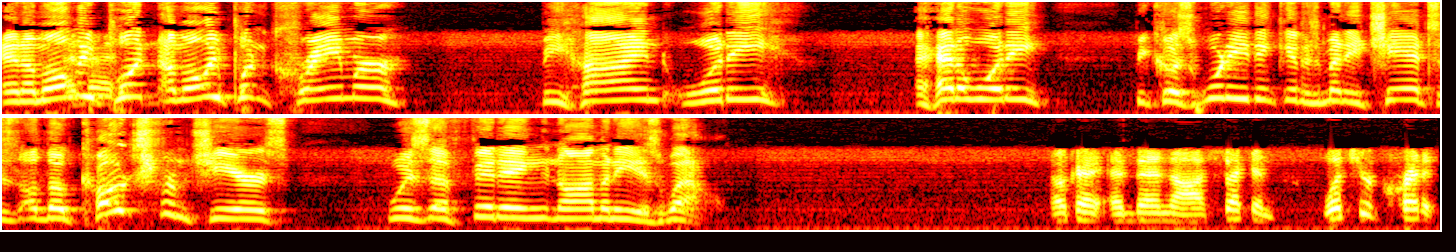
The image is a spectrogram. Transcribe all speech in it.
And I'm only Okay. putting I'm only putting Kramer behind Woody, ahead of Woody, because Woody didn't get as many chances. Although Coach from Cheers was a fitting nominee as well. Okay, and then uh, second, what's your credit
